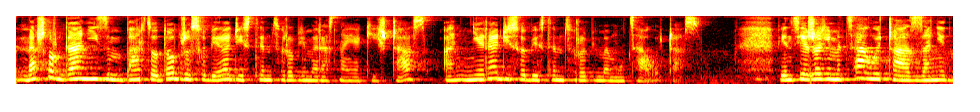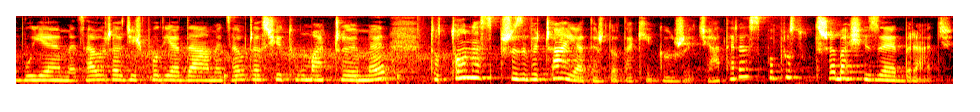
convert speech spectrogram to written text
Nasz organizm bardzo dobrze sobie radzi z tym, co robimy raz na jakiś czas, a nie radzi sobie z tym, co robimy mu cały czas. Więc jeżeli my cały czas zaniedbujemy, cały czas gdzieś podjadamy, cały czas się tłumaczymy, to to nas przyzwyczaja też do takiego życia. A teraz po prostu trzeba się zebrać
